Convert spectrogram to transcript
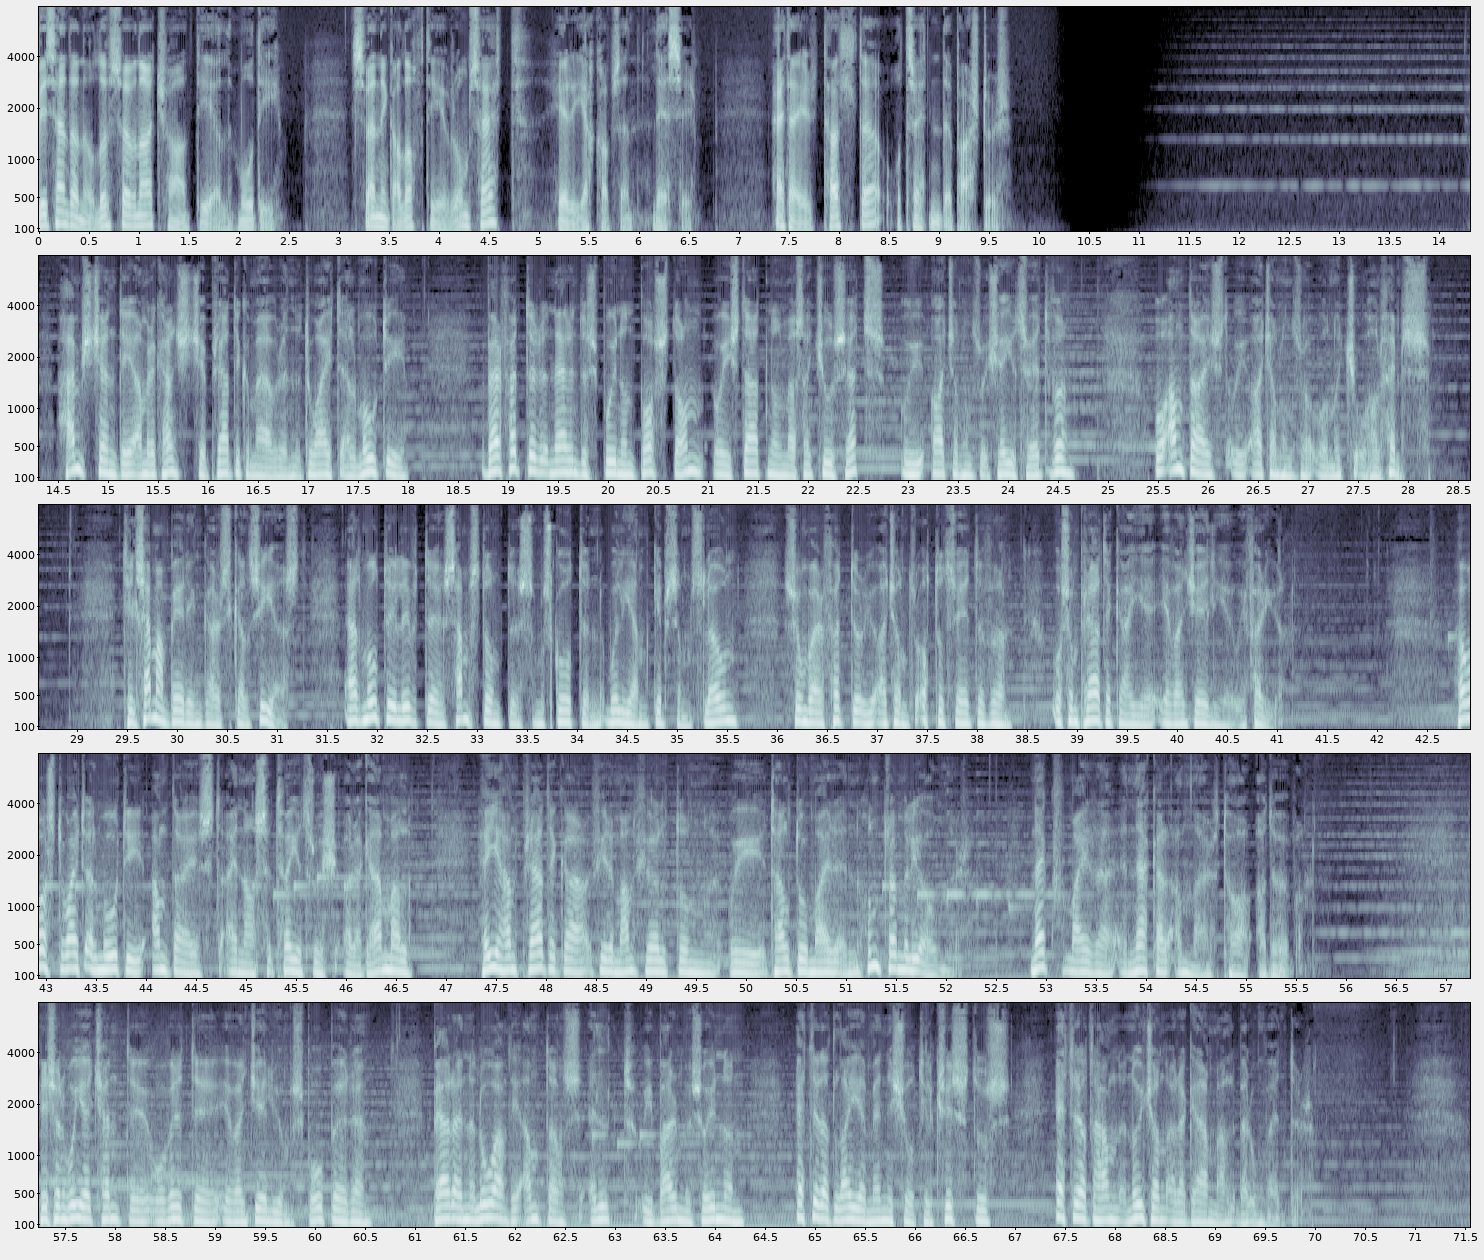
Vi sender nå løsøvna tja del Modi. Svenning Alofti er omsett, her Jakobsen leser. Hetta er 12. og 13. pastor. Heimskjente amerikanske predikumæveren Dwight L. Moody var føtter nærende spøynen Boston og i staten Massachusetts og i 1836 og antaist i 1895. Til sammanberingar skal sigast at Moti livde samstundes som skåten William Gibson Sloan, som var føttur i 1838 og som prædika i evangeliet i fyrjun. Havast Dwight L. Moody andaist einans 22 år gammal, hei han prædika fyrir mannfjöldun og i taltu meir enn 100 millioner, nekv meira enn nekar annar ta av døven. Hesen vi er kjente og virte evangelium båpere, bær en loande andans eld i barme søgnen, etter at leie menneskje til Kristus, etter at han nøytjan er gammal var omvender.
